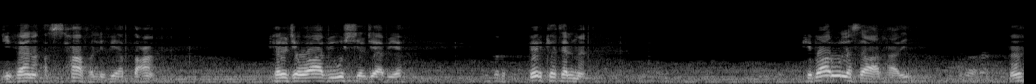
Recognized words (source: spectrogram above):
جفان الصحافة اللي فيها الطعام. كالجواب وش الجابية؟ بركة الماء. كبار ولا صغار هذه؟ ها؟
